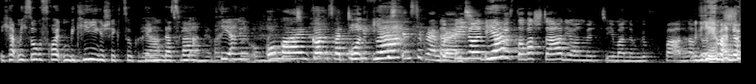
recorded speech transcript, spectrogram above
Ich habe mich so gefreut, ein Bikini geschickt zu kriegen. das war Triangel, weiß Triangel. ich nicht. oh mein Gott, das war die Und- first ja, Instagram Da bin ich Brand. heute Ja. ja. Dorfer Stadion mit jemandem gefahren. Mit das jemandem.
